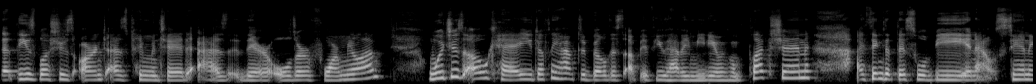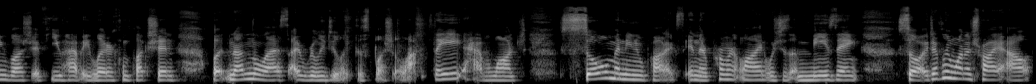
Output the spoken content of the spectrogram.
that these blushes aren't as pigmented as their older formula, which is okay. You definitely have to build this up if you have a medium complexion. I think that this will be an outstanding blush if you have a lighter complexion, but nonetheless, I really do like this blush a lot. They have launched so many new products in their permanent line, which is amazing. So I definitely want to try out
